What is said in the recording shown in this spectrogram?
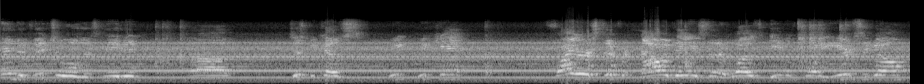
individual is needed. Uh, just because we we can't fire is different nowadays than it was even 20 years ago.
